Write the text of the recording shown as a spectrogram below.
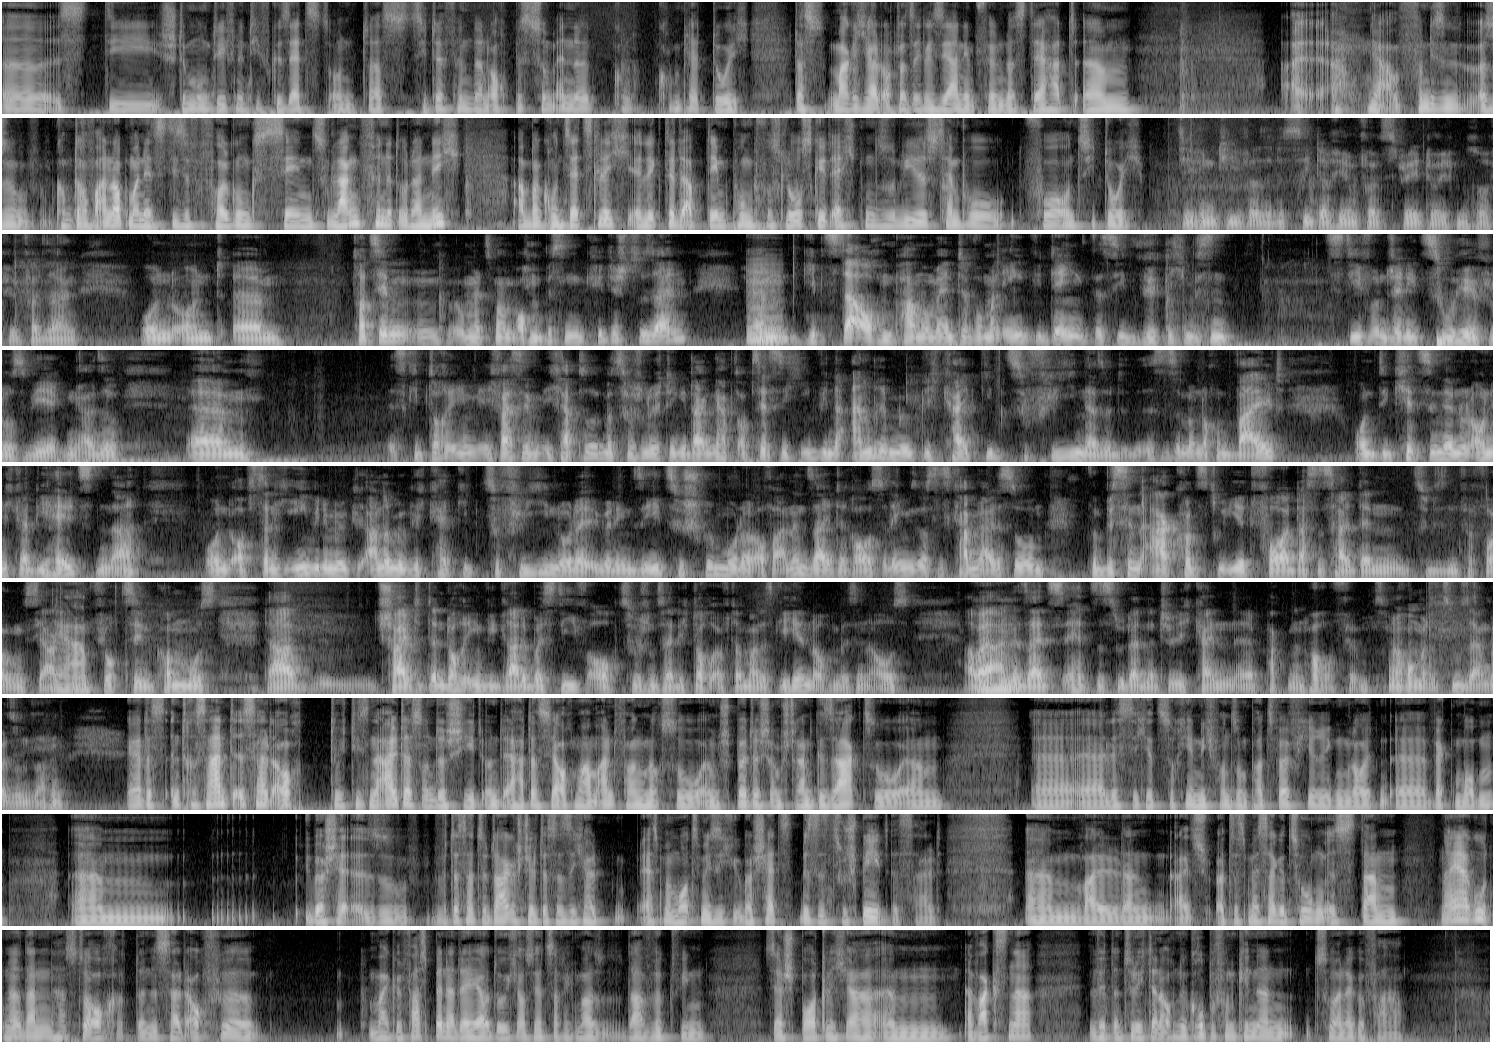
äh, ist die Stimmung definitiv gesetzt und das zieht der Film dann auch bis zum Ende kom komplett durch. Das mag ich halt auch tatsächlich sehr an dem Film, dass der hat, ähm, äh, ja, von diesen, also kommt darauf an, ob man jetzt diese Verfolgungsszenen zu lang findet oder nicht, aber grundsätzlich legt er ab dem Punkt, wo es losgeht, echt ein solides Tempo vor und zieht durch. Definitiv, also das zieht auf jeden Fall straight durch, muss man auf jeden Fall sagen. Und, und ähm, trotzdem, um jetzt mal auch ein bisschen kritisch zu sein, ähm, mhm. ähm, gibt es da auch ein paar Momente, wo man irgendwie denkt, dass sie wirklich ein bisschen Steve und Jenny zu hilflos wirken. Also, ähm, es gibt doch irgendwie, ich weiß nicht, ich habe so immer zwischendurch den Gedanken gehabt, ob es jetzt nicht irgendwie eine andere Möglichkeit gibt zu fliehen. Also es ist immer noch ein Wald und die Kids sind ja nun auch nicht gerade die hellsten da und ob es da nicht irgendwie eine andere Möglichkeit gibt zu fliehen oder über den See zu schwimmen oder auf der anderen Seite raus oder irgendwie sowas, das kam mir alles so, so ein bisschen arg konstruiert vor, dass es halt dann zu diesen Verfolgungsjagden ja. und Fluchtszenen kommen muss. Da schaltet dann doch irgendwie gerade bei Steve auch zwischenzeitlich doch öfter mal das Gehirn auch ein bisschen aus. Aber mhm. andererseits hättest du dann natürlich keinen äh, packenden Horrorfilm, muss man auch mal dazu sagen bei so Sachen. Ja, das Interessante ist halt auch durch diesen Altersunterschied und er hat das ja auch mal am Anfang noch so ähm, spöttisch am Strand gesagt, so, ähm, äh, er lässt sich jetzt doch hier nicht von so ein paar zwölfjährigen Leuten äh, wegmobben. Ähm, also wird das halt so dargestellt, dass er sich halt erstmal mordsmäßig überschätzt, bis es zu spät ist halt. Ähm, weil dann, als, als das Messer gezogen ist, dann, naja gut, ne, dann hast du auch, dann ist halt auch für Michael Fassbender, der ja durchaus jetzt, sag ich mal, da wirkt wie ein sehr sportlicher ähm, Erwachsener, wird natürlich dann auch eine Gruppe von Kindern zu einer Gefahr.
